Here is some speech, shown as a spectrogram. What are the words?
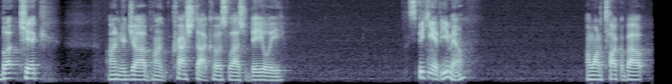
butt kick on your job hunt. Crash.co slash daily. Speaking of email, I want to talk about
